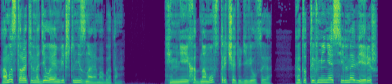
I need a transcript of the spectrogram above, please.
А мы старательно делаем вид, что не знаем об этом. И мне их одному встречать, удивился я. Это ты в меня сильно веришь.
